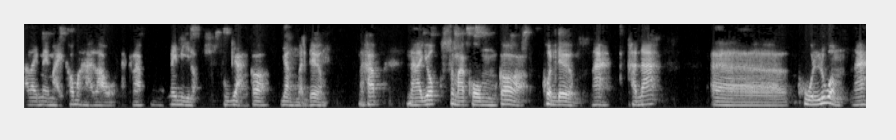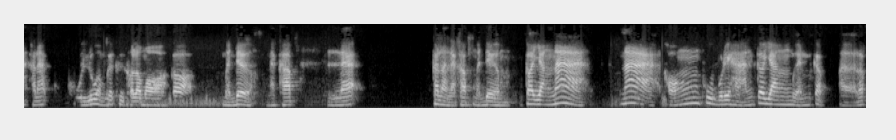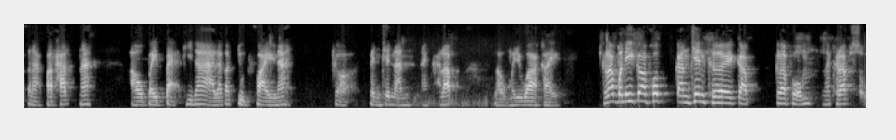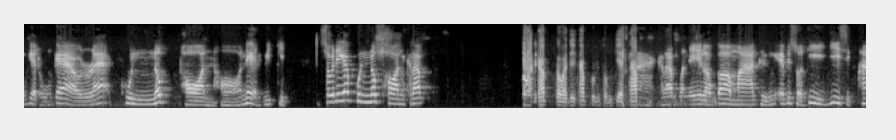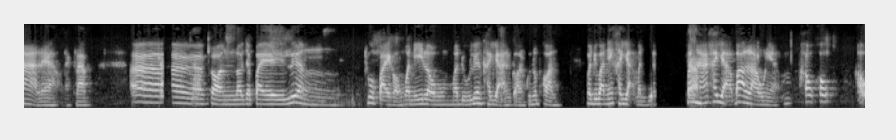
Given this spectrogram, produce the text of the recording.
อะไรใหม่ ๆ เข้ามาหาเรานะครับ ไม่มีหรอกทุกอย่างก็ยังเหมือนเดิมนะครับ นายกสมาคมก็คนเดิมนะ คณะคูณร่วมนะคณะคูณร่วมก็คือคลมอก็เหมือนเดิมนะครับ และก็นั่นแหละครับเหมือนเดิม ก็ยังหน้าหน้าของผู้บริหารก็ยังเหมือนกับลักษณะประทัดนะ เอาไปแปะที่หน้าแล้วก็จุดไฟนะ ก็เป็นเช่นนั้นนะครับ เราไม่ได้ว่าใคร ครับวันนี้ก็พบกันเช่นเคยกับ กระผมนะครับ สมเกียรติหงแก้วและคุณนพพรหอเนตรวิจิต สวัสดีครับคุณนพพรครับ สวัสดีครับ สวัสดีครับ คุณสมเกียรติครับครับ วันนี้เราก็มาถึง episode ที่ยี่สิบห้าแล้วนะครับเอ่อก่อนเราจะไปเรื่องทั่วไปของวันนี้เรามาดูเรื่องขยะก่อนคุณนพพรปัจจุบันนี้ขยะมันเยอะปัญหาขยะบ้านเราเนี่ยเขาเขาเขา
